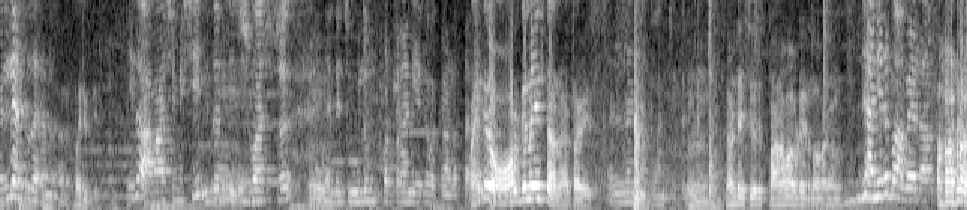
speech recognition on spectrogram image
എല്ലാം എടുത്ത് തരാം വരൂ. ഇത് വാഷിംഗ് മെഷീൻ. ഇത് ഡിഷ് വാഷർ എന്റെ ചൂലും കൊടപ്പനാണ്ടിയൊക്കെ വെക്കാനുള്ള സ്ഥലം. ഭയങ്കര ഓർഗനൈസ്ഡ് ആണ് കേട്ടോ ഗൈസ് എല്ലാം ഞാൻ പ്ലാൻ ചെയ്തിട്ടുണ്ട് ചേച്ചി ഒരു പാവ അവിടെ ഇരുന്ന് ഉറങ്ങണം. ജാനിയുടെ പാവേടാ ആണോ?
